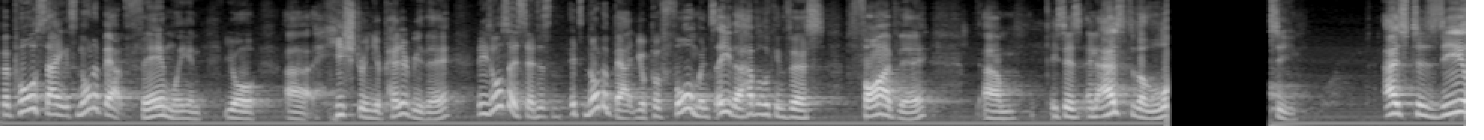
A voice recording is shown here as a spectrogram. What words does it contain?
But Paul's saying it's not about family and your uh, history and your pedigree there. And he's also said it's, it's, not about your performance either. Have a look in verse 5 there. Um, he says, And as to the law, as to zeal,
